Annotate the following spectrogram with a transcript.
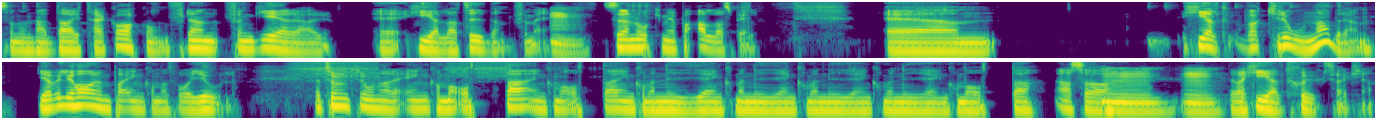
som den här Dietac AKn, för den fungerar eh, hela tiden för mig. Mm. Så den åker med på alla spel. Ehm, helt, vad kronade den? Jag vill ju ha den på 1,2 joule. Jag tror den kronade 1,8, 1,8, 1,9, 1,9, 1,9, 1,9, 1,8. Alltså, Mm. Mm. det var helt sjukt verkligen.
